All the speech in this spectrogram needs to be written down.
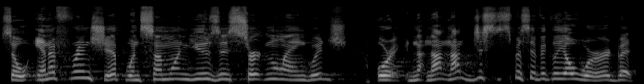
So in a friendship, when someone uses certain language, or not, not, not, just specifically a word, but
